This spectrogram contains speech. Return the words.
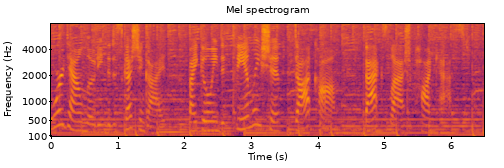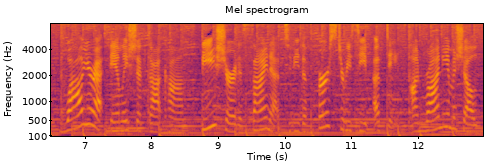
or downloading the discussion guide by going to familyshift.com backslash podcast. While you're at FamilyShift.com, be sure to sign up to be the first to receive updates on Rodney and Michelle's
